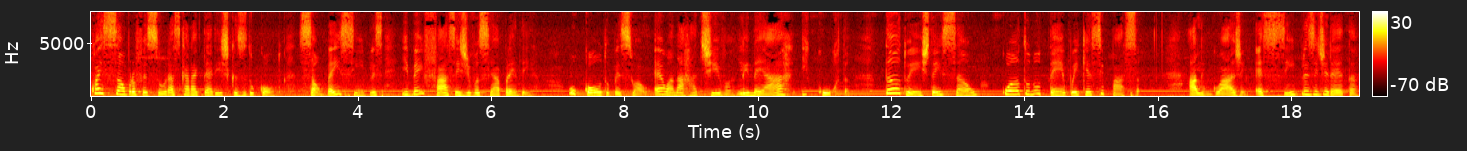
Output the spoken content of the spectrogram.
Quais são, professor, as características do conto? São bem simples e bem fáceis de você aprender. O conto, pessoal, é uma narrativa linear e curta, tanto em extensão quanto no tempo em que se passa. A linguagem é simples e direta.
